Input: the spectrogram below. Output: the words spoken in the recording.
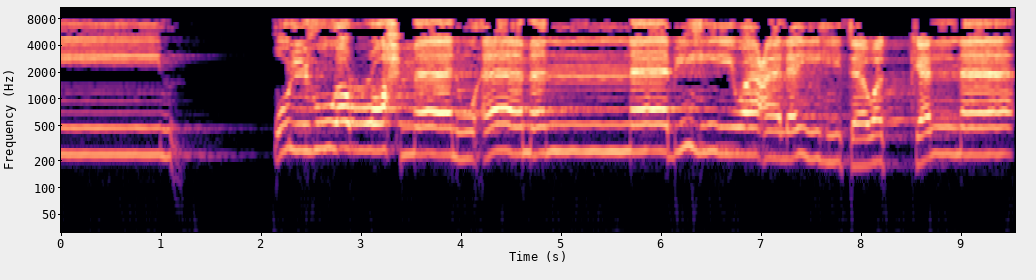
قل هو الرحمن امنا به وعليه توكلنا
